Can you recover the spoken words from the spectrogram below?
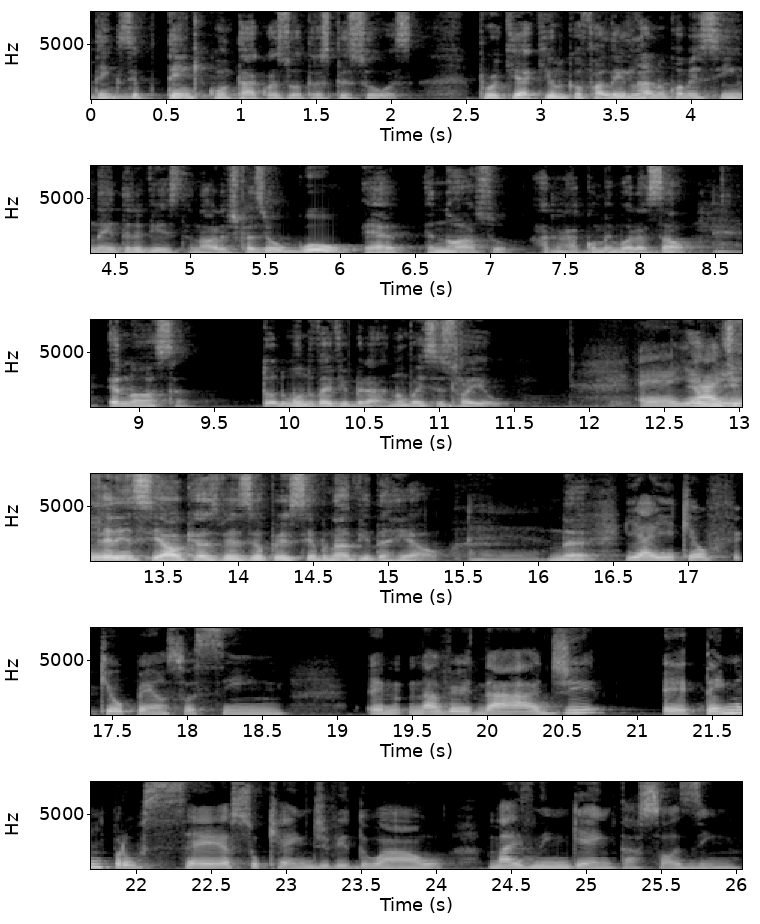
Tem que, você tem que contar com as outras pessoas. Porque aquilo que eu falei lá no comecinho, na entrevista, na hora de fazer o gol, é, é nosso. A, a comemoração é nossa. Todo mundo vai vibrar, não vai ser só eu. É, é um aí, diferencial que às vezes eu percebo na vida real. Né? E aí que eu, que eu penso assim, é, na verdade, é, tem um processo que é individual, mas ninguém tá sozinho.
